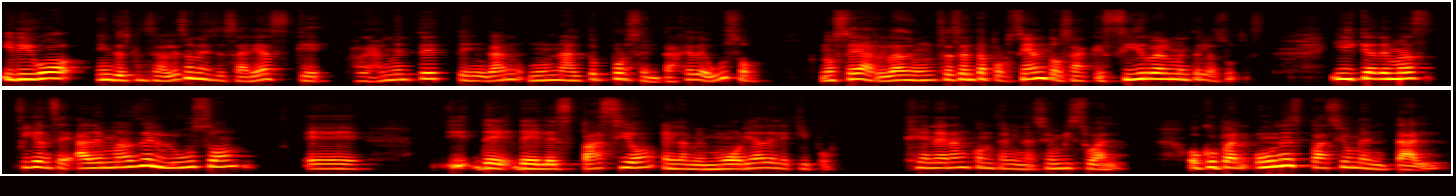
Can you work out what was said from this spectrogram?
y digo indispensables o necesarias que realmente tengan un alto porcentaje de uso, no sé, arriba de un 60%, o sea, que sí realmente las uses. Y que además, fíjense, además del uso, eh, del espacio en la memoria del equipo. Generan contaminación visual, ocupan un espacio mental,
